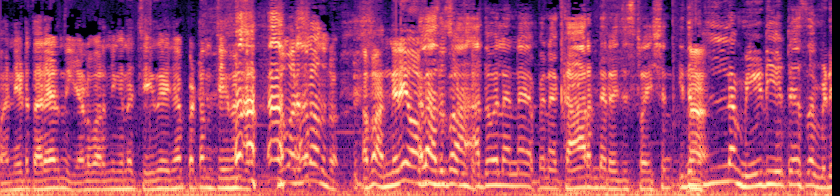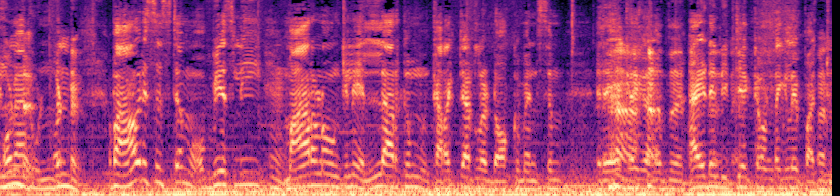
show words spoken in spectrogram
മാനിയായിട്ട് തരായിരുന്നു. ഇയാൾ പറഞ്ഞു ഇങ്ങനെ ചെയ്ത് കഴിഞ്ഞാൽ പെട്ടെന്ന് ചെയ്തു മനസ്സിലാവുന്നുണ്ടോ? അപ്പൊ അങ്ങനെ അതുപോലെ തന്നെ പിന്നെ കാറിന്റെ രജിസ്ട്രേഷൻ ഇതെല്ലാം മീഡിയേറ്റേഴ്സ് ഉണ്ട്. അപ്പൊ ആ ഒരു സിസ്റ്റം ഒബ്വിയസ്ലി മാറണമെങ്കിൽ എല്ലാവർക്കും കറക്റ്റ് ആയിട്ടുള്ള ഡോക്യുമെന്റ്സും രേഖകളും ഐഡന്റിറ്റി ഒക്കെ ഉണ്ടെങ്കിലേ പറ്റൂ.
